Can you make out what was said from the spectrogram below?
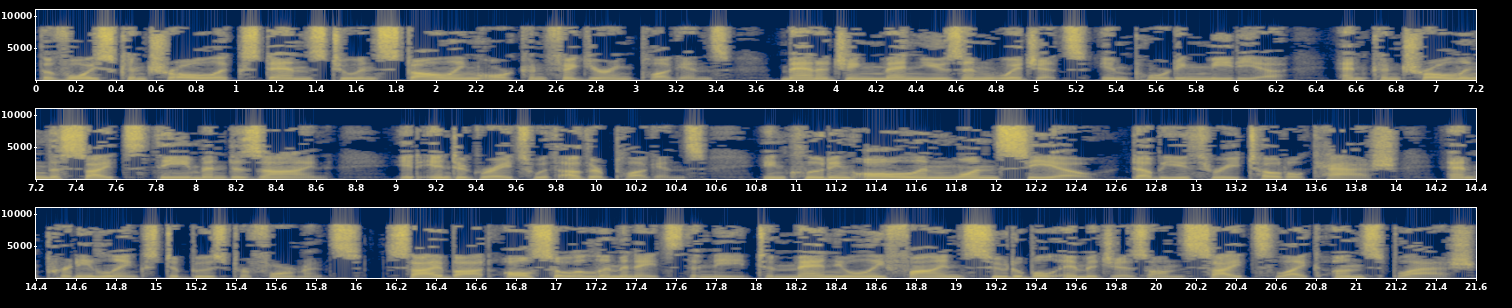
The voice control extends to installing or configuring plugins, managing menus and widgets, importing media, and controlling the site's theme and design. It integrates with other plugins, including all-in-one SEO, W3 Total Cache, and Pretty Links to boost performance. Saiybot also eliminates the need to manually find suitable images on sites like Unsplash,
